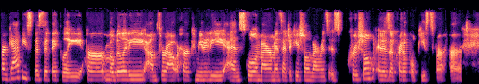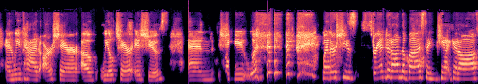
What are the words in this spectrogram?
For Gabby specifically, her mobility um, throughout her community and school environments, educational environments is crucial. It is a critical piece for her. And we've had our share of wheelchair issues. And she, whether she's stranded on the bus and can't get off,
